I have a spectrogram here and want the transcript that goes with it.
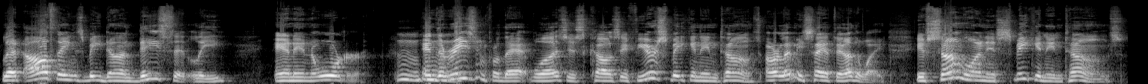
Let all things be done decently and in order. Mm-hmm. And the reason for that was is because if you're speaking in tongues, or let me say it the other way, if someone is speaking in tongues,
